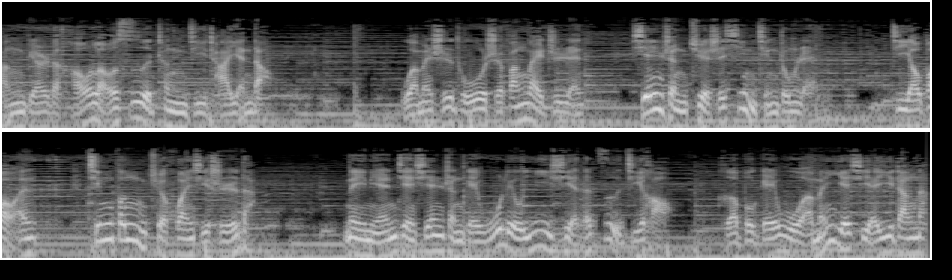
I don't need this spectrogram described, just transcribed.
旁边的郝老四趁机插言道：“我们师徒是方外之人。”先生却是性情中人，既要报恩，清风却欢喜时的。那年见先生给吴六一写的字极好，何不给我们也写一张呢？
